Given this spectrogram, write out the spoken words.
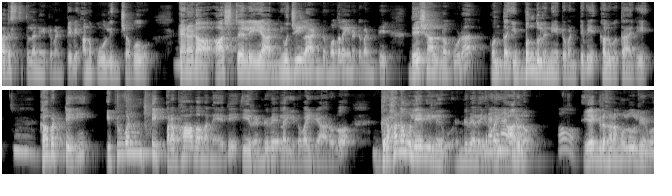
పరిస్థితులు అనేటువంటివి అనుకూలించవు కెనడా ఆస్ట్రేలియా న్యూజిలాండ్ మొదలైనటువంటి దేశాల్లో కూడా కొంత ఇబ్బందులు అనేటువంటివి కలుగుతాయి. కాబట్టి ఇటువంటి ప్రభావం అనేది ఈ రెండు వేల ఇరవై ఆరులో గ్రహణములేవి లేవు రెండు వేల ఇరవై? ఆరులో. ఏ గ్రహణములు లేవు.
